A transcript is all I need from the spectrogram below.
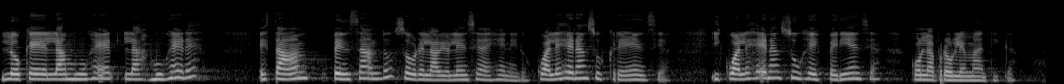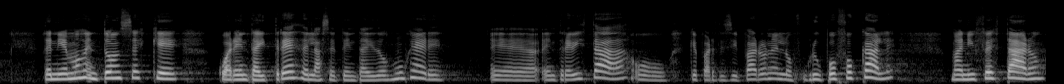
lo que las mujeres estaban pensando sobre la violencia de género, cuáles eran sus creencias y cuáles eran sus experiencias con la problemática. Teníamos entonces que 43 de las 72 mujeres eh, entrevistadas o que participaron en los grupos focales manifestaron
